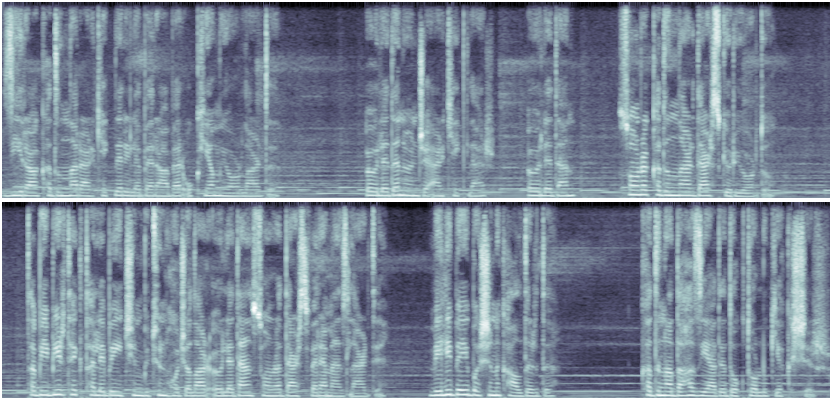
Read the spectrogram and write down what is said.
Zira kadınlar erkekler ile beraber okuyamıyorlardı. Öğleden önce erkekler, öğleden sonra kadınlar ders görüyordu. Tabii bir tek talebe için bütün hocalar öğleden sonra ders veremezlerdi. Veli Bey başını kaldırdı. Kadına daha ziyade doktorluk yakışır.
